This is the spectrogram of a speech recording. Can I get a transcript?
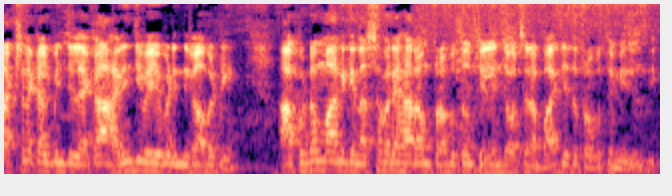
రక్షణ కల్పించలేక హరించి వేయబడింది కాబట్టి ఆ కుటుంబానికి నష్టపరిహారం ప్రభుత్వం చెల్లించవలసిన బాధ్యత ప్రభుత్వం మీద ఉంది.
